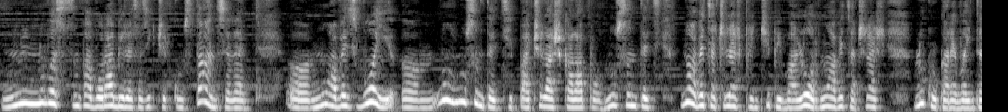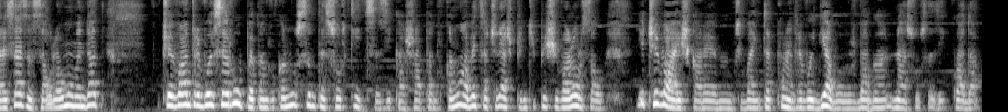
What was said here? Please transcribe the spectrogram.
nu, nu vă sunt favorabile, să zic, circumstanțele, uh, nu aveți voi, uh, nu, nu sunteți pe același calapod, nu sunteți, nu aveți aceleași principii, valori, nu aveți același lucru care vă interesează sau la un moment dat ceva între voi se rupe pentru că nu sunteți sortiți, să zic așa, pentru că nu aveți aceleași principii și valori sau e ceva aici care se va interpune între voi, diavolul își bagă nasul, să zic, coada.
